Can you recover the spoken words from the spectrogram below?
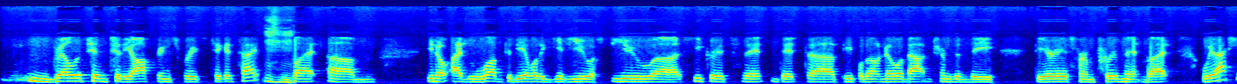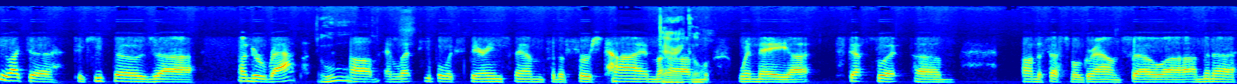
relative to the offerings for each ticket type. Mm-hmm. But um, you know, I'd love to be able to give you a few uh, secrets that that uh, people don't know about in terms of the the areas for improvement. But we actually like to to keep those uh, under wrap um, and let people experience them for the first time um, cool. when they uh, step foot um, on the festival grounds. So uh, I'm gonna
